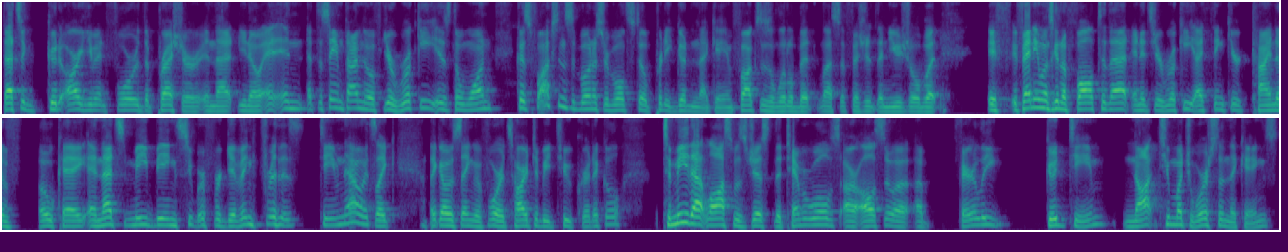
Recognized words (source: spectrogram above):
that's a good argument for the pressure in that, you know, and, and, at the same time, though, if your rookie is the one, because Fox and Sabonis are both still pretty good in that game. Fox is a little bit less efficient than usual, but if if anyone's going to fall to that and it's your rookie, I think you're kind of okay. And that's me being super forgiving for this team now. It's like, like I was saying before, it's hard to be too critical. To me, that loss was just the Timberwolves are also a, a fairly good team, not too much worse than the Kings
